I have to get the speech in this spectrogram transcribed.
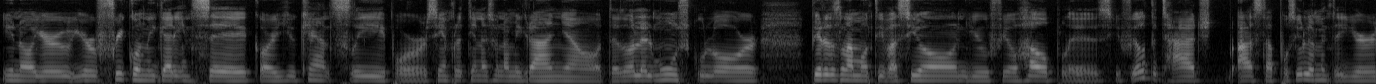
You know, you're you're frequently getting sick or you can't sleep or siempre tienes una migraña o te duele el músculo or pierdes la motivación, you feel helpless, you feel detached, hasta posiblemente you're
